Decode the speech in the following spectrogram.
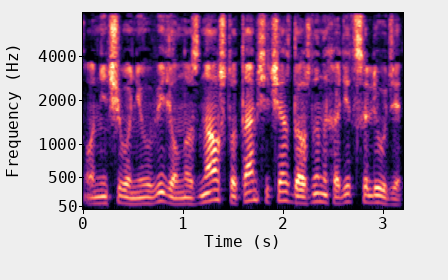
Он ничего не увидел, но знал, что там сейчас должны находиться люди.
